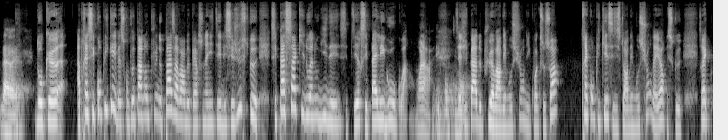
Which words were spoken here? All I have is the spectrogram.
Bah ouais. Donc, euh, après, c'est compliqué parce qu'on peut pas non plus ne pas avoir de personnalité, mais c'est juste que c'est pas ça qui doit nous guider. C'est-à-dire, c'est pas l'ego, quoi. Voilà. Il ne s'agit pas de plus avoir d'émotions ni quoi que ce soit. Très compliqué ces histoires d'émotions d'ailleurs, parce que c'est vrai que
